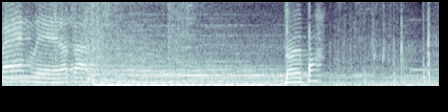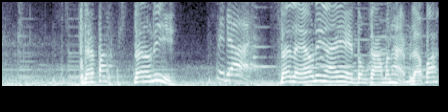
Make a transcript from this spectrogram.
แม่งเลยแล้วกัน ได้ปะได้ปะได้แล้วนี่ ไม่ได้ ได้แล้วนี่ไงตรงกลางมันหายไปแล้วปะ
